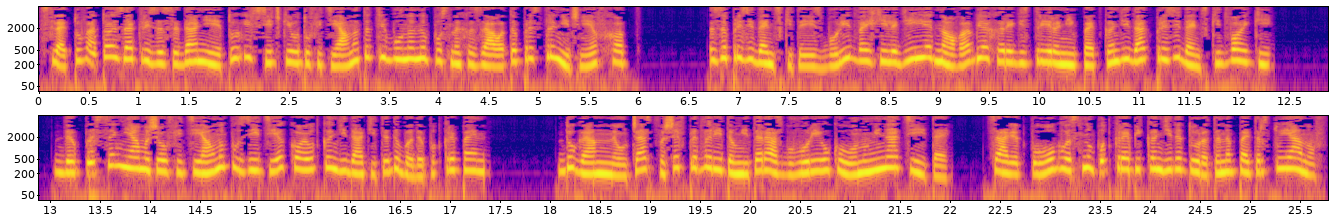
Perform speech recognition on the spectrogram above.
След това той закри заседанието и всички от официалната трибуна напуснаха залата през страничния вход. За президентските избори 2001 бяха регистрирани пет кандидат-президентски двойки. ДПС нямаше официална позиция кой от кандидатите да бъде подкрепен. Доган не участваше в предварителните разговори около номинациите. Царят полугласно подкрепи кандидатурата на Петър Стоянов.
